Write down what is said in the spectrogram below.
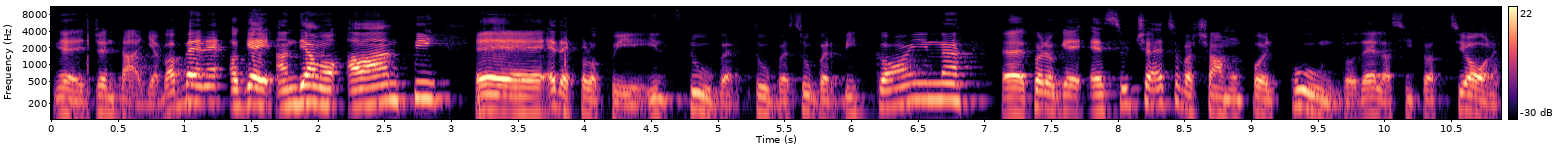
eh, Gentaglia. Va bene? Ok, andiamo avanti. Eh, ed eccolo qui, il super, super, super Bitcoin. Eh, quello che è successo, facciamo un po' il punto della situazione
